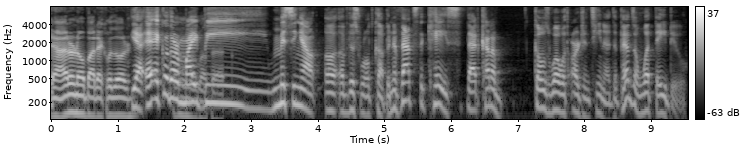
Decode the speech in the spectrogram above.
Yeah, I don't know about Ecuador. Yeah, Ecuador might about be missing out uh, of this World Cup, and if that's the case, that kind of goes well with Argentina. Depends on what they do,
